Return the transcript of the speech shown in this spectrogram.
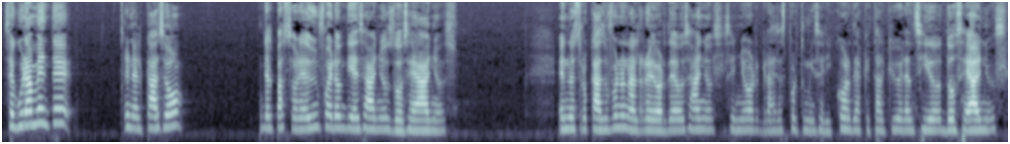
Seguramente en el caso del pastor Edwin fueron 10 años, 12 años. En nuestro caso fueron alrededor de dos años. Señor, gracias por tu misericordia. ¿Qué tal que hubieran sido 12 años?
